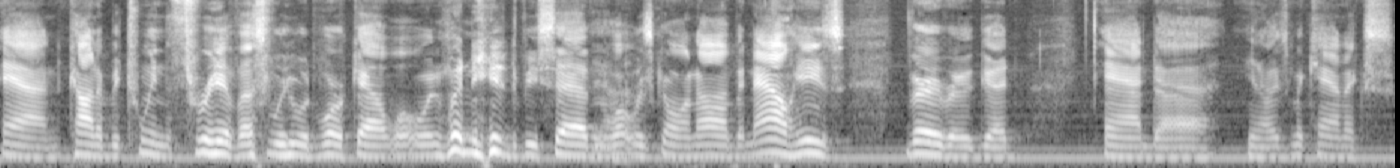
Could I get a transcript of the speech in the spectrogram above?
and kind of between the three of us, we would work out what, would- what needed to be said and what was going on. But now he's very very good, and uh, you know his mechanics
